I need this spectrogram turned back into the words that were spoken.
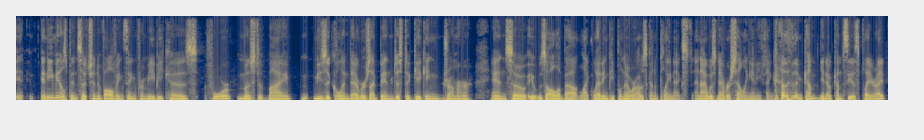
And email's been such an evolving thing for me because for most of my musical endeavors, I've been just a gigging drummer. And so it was all about like letting people know where I was going to play next. And I was never selling anything other than come, you know, come see us play, right?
